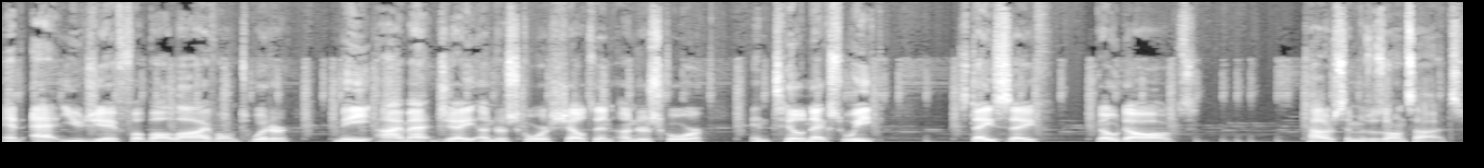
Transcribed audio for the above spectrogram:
and at UGA Football Live on Twitter. Me, I'm at J underscore Shelton underscore. Until next week, stay safe, go dogs. Tyler Simmons was on sides.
